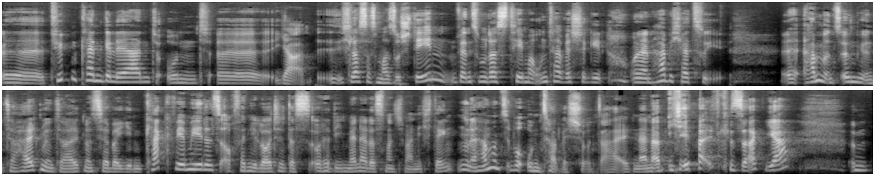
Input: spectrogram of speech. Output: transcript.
äh, Typen kennengelernt und äh, ja, ich lasse das mal so stehen, wenn es um das Thema Unterwäsche geht. Und dann habe ich halt zu äh, haben wir uns irgendwie unterhalten. Wir unterhalten uns ja bei jedem Kack, wir Mädels, auch wenn die Leute das oder die Männer das manchmal nicht denken. Und dann haben wir uns über Unterwäsche unterhalten. Dann habe ich ihr halt gesagt, ja, ähm,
